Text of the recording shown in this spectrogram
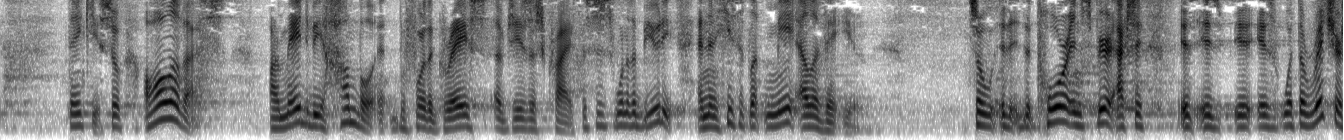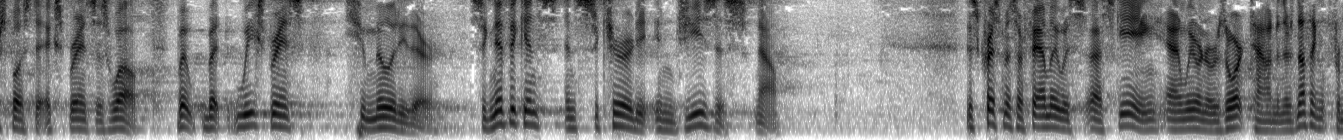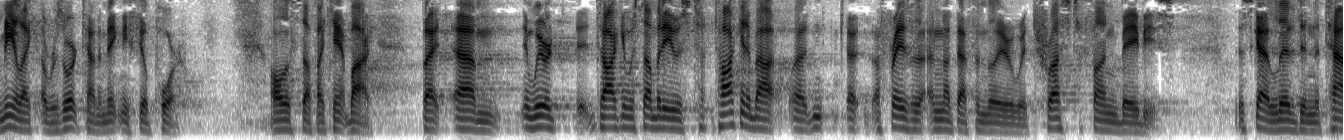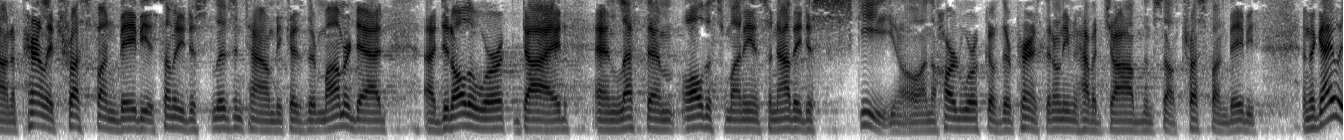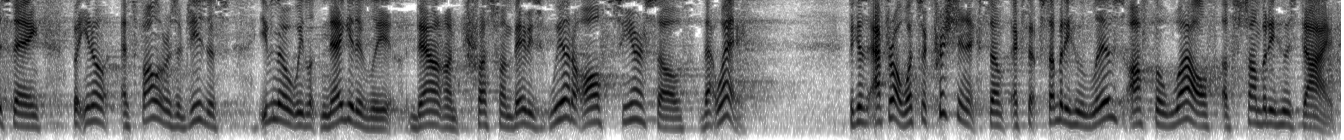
Thank you. So all of us are made to be humble before the grace of Jesus Christ. This is one of the beauty. And then he said, let me elevate you. So the poor in spirit actually is, is, is what the rich are supposed to experience as well. But, but we experience humility there significance and security in Jesus now. This Christmas, our family was uh, skiing and we were in a resort town, and there's nothing for me like a resort town to make me feel poor. All the stuff I can't buy. But, um, and we were talking with somebody who was t- talking about uh, a phrase that I'm not that familiar with trust fund babies. This guy lived in the town. Apparently, a trust fund baby is somebody who just lives in town because their mom or dad uh, did all the work, died, and left them all this money, and so now they just ski, you know, on the hard work of their parents. They don't even have a job themselves. Trust fund babies. And the guy was saying, but you know, as followers of Jesus, even though we look negatively down on trust fund babies, we ought to all see ourselves that way. Because after all, what's a Christian except somebody who lives off the wealth of somebody who's died?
